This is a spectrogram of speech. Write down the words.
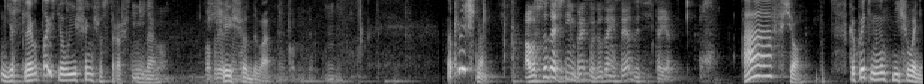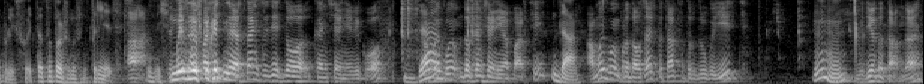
Если я вот так сделаю, еще ничего страшного. да. Ничего. Еще, По-прежнему еще два. Отлично. А вот что дальше с ними происходит? Вот они стоят, здесь и стоят. А все. Вот в какой-то момент ничего не происходит. Это тоже нужно принять. Ага. Значит, То мы- эта мы позиция останется здесь до окончания веков. Да. А мы будем, до окончания партии. Да. А мы будем продолжать пытаться друг друга есть. Мгм. Где-то там, да?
